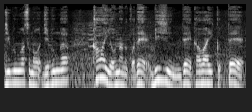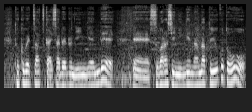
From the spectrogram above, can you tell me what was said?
自分はその自分が可愛い女の子で美人で可愛くて特別扱いされる人間で、えー素晴らしい人間なんだということを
